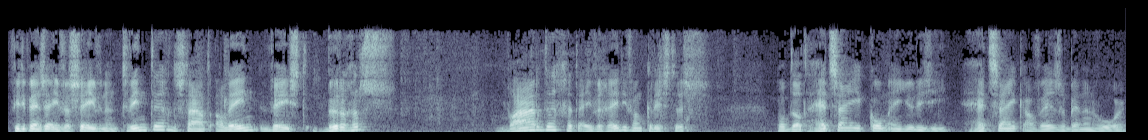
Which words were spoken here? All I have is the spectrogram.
Filippenzen 1 vers 27, er staat alleen, weest burgers, waardig het evangelie van Christus, opdat het zij ik kom en jullie zie, het zij ik afwezig ben en hoor,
